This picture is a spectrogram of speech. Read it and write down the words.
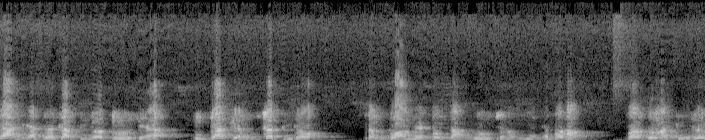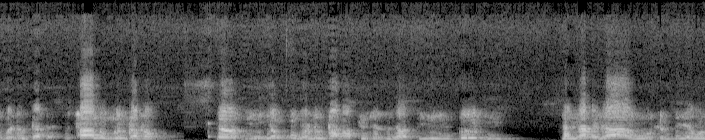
ညာနေရာပြကပ်ပြီးတော့သူတို့ကဒီတားချက်ကိုဆက်ပြီးတော့လုံးသွားမယ်ပုံစံမျိုးကျွန်တော်မြင်နေပေါ့နော်။ဘာလို့ဒီလိုဘယ်လိုတတ်တယ်။စားလို့ဘယ်လိုတတ်တော့တော့ဒီလုံးဘယ်လိုတတ်တာဖြစ်တဲ့ဆိုတော့ဒီသူတို့ဒီနိုင်ငံတကာဟိုဒီဘယ်လို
